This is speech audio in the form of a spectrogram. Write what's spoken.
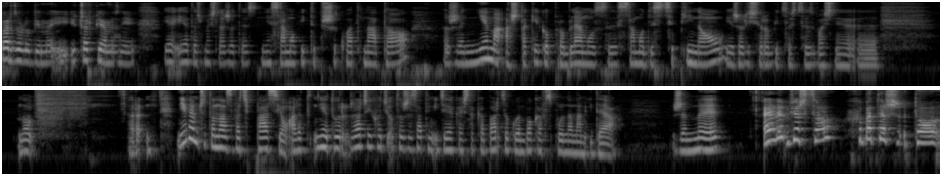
bardzo lubimy i, i czerpiemy z niej. Ja, ja też myślę, że to jest niesamowity przykład na to, że nie ma aż takiego problemu z samodyscypliną, jeżeli się robi coś, co jest właśnie. E, no. Nie wiem, czy to nazwać pasją, ale nie, tu raczej chodzi o to, że za tym idzie jakaś taka bardzo głęboka, wspólna nam idea. Że my ale wiesz co? Chyba też to,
